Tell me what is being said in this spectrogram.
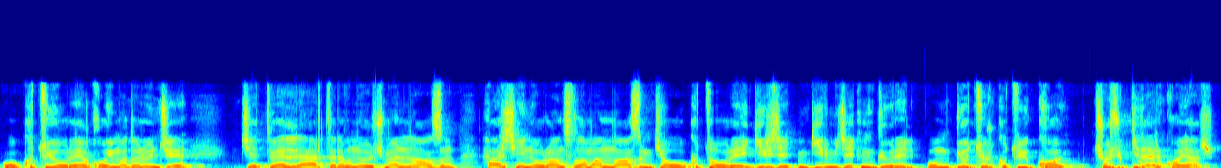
o kutuyu oraya koymadan önce cetvelle her tarafını ölçmen lazım. Her şeyini orantılaman lazım ki o kutu oraya girecek mi girmeyecek mi görelim. Oğlum götür kutuyu koy. Çocuk gider koyar.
